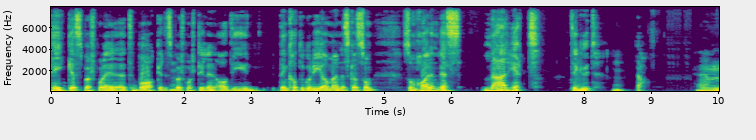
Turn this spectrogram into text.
peker spørsmålet tilbake til spørsmålsstilleren av de, den kategori av mennesker som, som, har en viss nærhet til Gud. Mm. Ja. Um,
